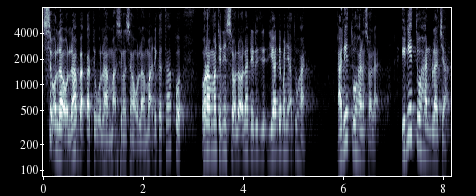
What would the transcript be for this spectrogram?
Seolah-olah, bak kata ulama, setengah-setengah ulama, dia kata apa? Orang macam ni seolah-olah dia, dia ada banyak Tuhan. Ha, ini Tuhan solat. Ini Tuhan belajar.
